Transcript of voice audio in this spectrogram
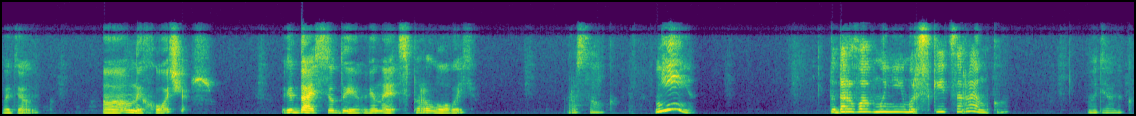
Водяник. А, не хочеш? Віддай сюди вінець перловий. Русалка. Ні. Ти дарував мені морський царенко. Водяник.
